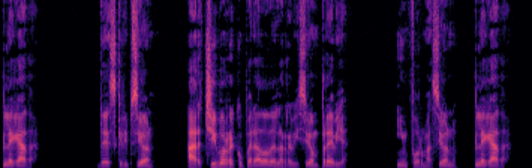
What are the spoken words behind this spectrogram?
plegada. Descripción. Archivo recuperado de la revisión previa. Información plegada.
